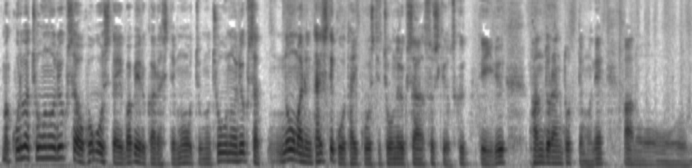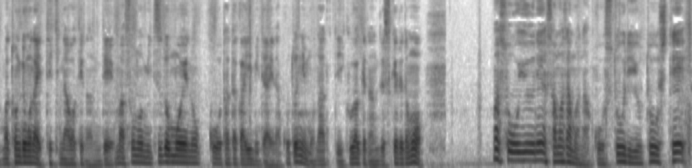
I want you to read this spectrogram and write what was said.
まあ、これは超能力者を保護したいバベルからしても、超能力者、ノーマルに対してこう対抗して超能力者組織を作っているパンドラにとってもね、あのー、まあ、とんでもない敵なわけなんで、まあ、その三つどもえのこう戦いみたいなことにもなっていくわけなんですけれども、まあ、そういうね、様々なこうストーリーを通して、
